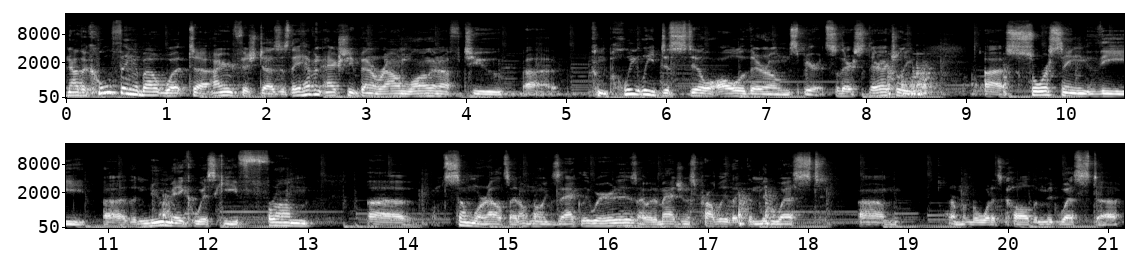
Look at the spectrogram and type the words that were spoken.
Now, the cool thing about what uh, Iron Fish does is they haven't actually been around long enough to uh, completely distill all of their own spirits. So they're they're actually uh, sourcing the uh, the new make whiskey from uh, somewhere else. I don't know exactly where it is. I would imagine it's probably like the Midwest. Um, I don't remember what it's called. The Midwest uh,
